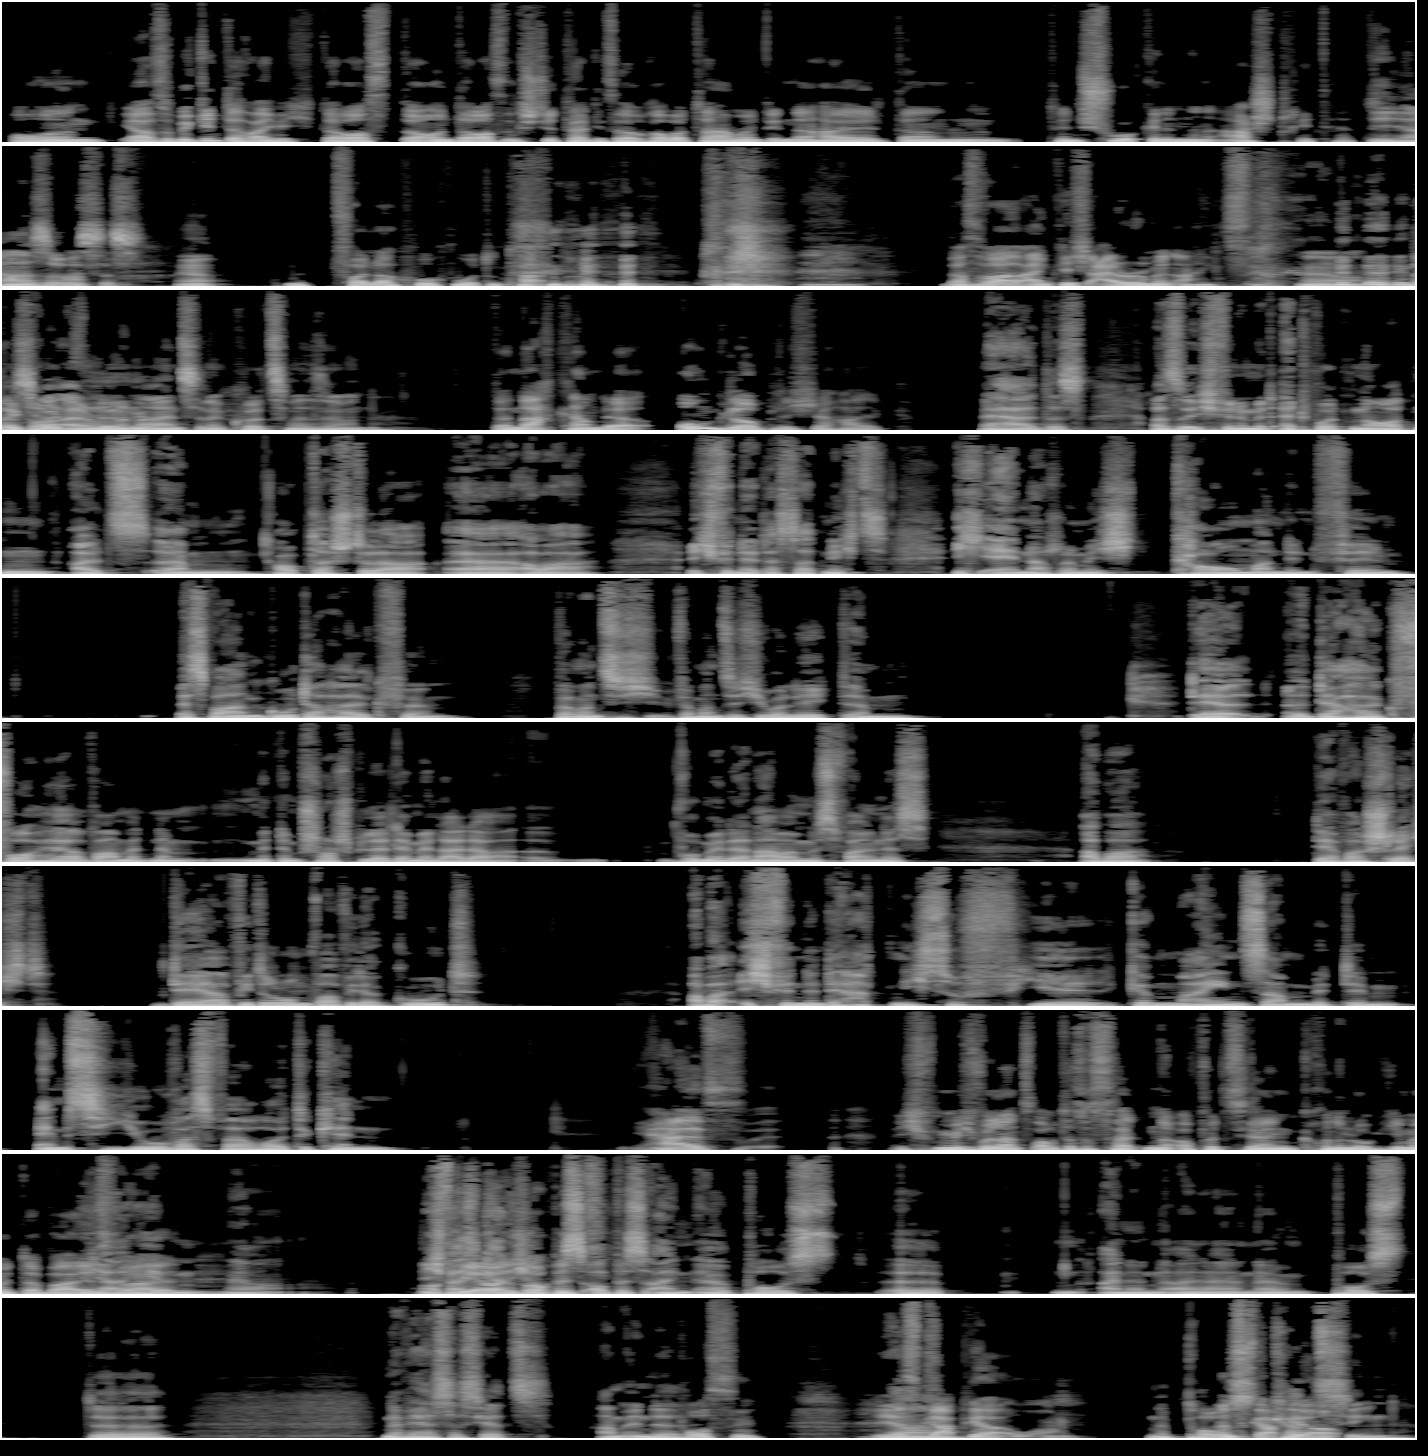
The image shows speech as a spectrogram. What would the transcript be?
Und ja, so beginnt das eigentlich. Daraus, da, und daraus entsteht halt dieser Roboter, mit dem er halt dann den Schurken in den Arsch tretet. Ja, so ist es. Ja. Mit voller Hochmut und Taten. das war eigentlich Iron Man 1. ja das war Iron Man Kurzversion. 1 in der Kurzversion. Danach kam der unglaubliche Hulk. Ja, das, also ich finde mit Edward Norton als ähm, Hauptdarsteller, äh, aber ich finde, das hat nichts. Ich erinnere mich kaum an den Film. Es war ein guter Hulk-Film. wenn man sich, wenn man sich überlegt, ähm, der, äh, der Hulk vorher war mit einem, mit einem Schauspieler, der mir leider, äh, wo mir der Name missfallen ist, aber der war schlecht. Der wiederum war wieder gut, aber ich finde, der hat nicht so viel gemeinsam mit dem MCU, was wir heute kennen. Ja, es, ich, mich wundert es auch, dass es halt in der offiziellen Chronologie mit dabei ist. Ja, eben, ja. Ich Okay, weiß gar nicht, ob es, ob es ein äh, Post, äh, einen, einen, einen Post, äh, na, wer heißt das jetzt? Am Ende. Posting. ja, Es gab ja, eine gab ja- Post-Cutscene.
